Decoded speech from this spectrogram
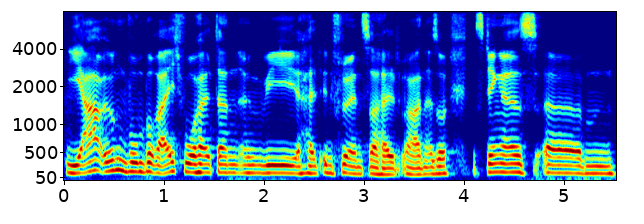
ja, irgendwo im Bereich, wo halt dann irgendwie halt Influencer halt waren. Also das Ding ist, ähm,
